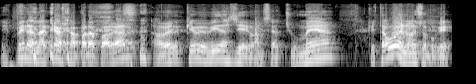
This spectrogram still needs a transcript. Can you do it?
esperan la caja para pagar a ver qué bebidas lleva. O sea, chusmea, que está bueno eso, porque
